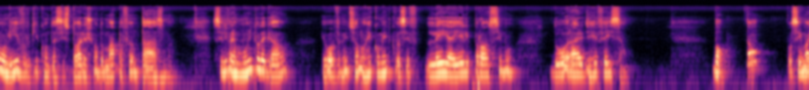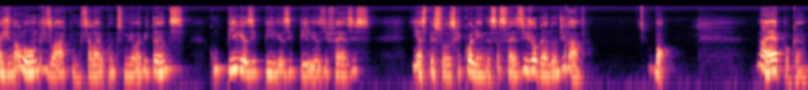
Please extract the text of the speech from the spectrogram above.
um livro que conta essa história chamado Mapa Fantasma esse livro é muito legal. Eu, obviamente, só não recomendo que você leia ele próximo do horário de refeição. Bom, então, você imagina Londres lá, com sei lá quantos mil habitantes, com pilhas e pilhas e pilhas de fezes, e as pessoas recolhendo essas fezes e jogando onde dava. Bom, na época,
